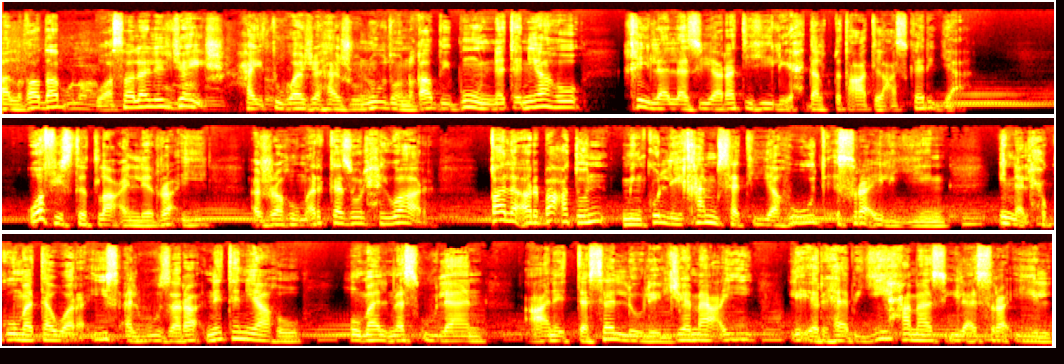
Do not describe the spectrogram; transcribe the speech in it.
الغضب وصل للجيش حيث واجه جنود غاضبون نتنياهو خلال زيارته لإحدى القطاعات العسكرية. وفي استطلاع للرأي أجراه مركز الحوار. قال أربعة من كل خمسة يهود إسرائيليين إن الحكومة ورئيس الوزراء نتنياهو هما المسؤولان عن التسلل الجماعي لإرهابيي حماس إلى إسرائيل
